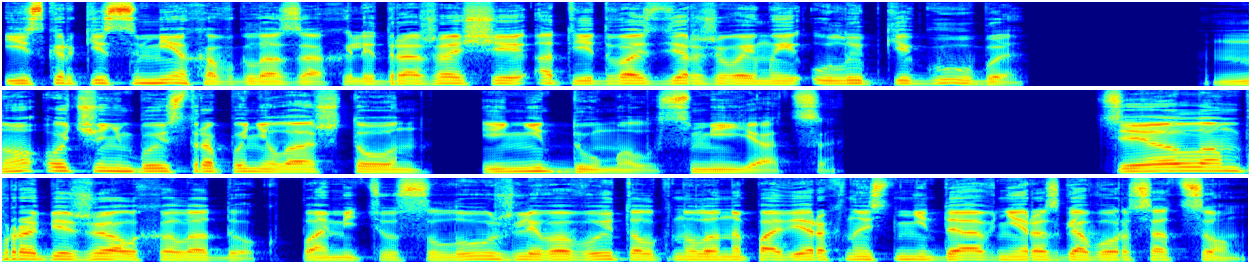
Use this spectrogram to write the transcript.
искорки смеха в глазах или дрожащие от едва сдерживаемой улыбки губы. Но очень быстро поняла, что он и не думал смеяться. Телом пробежал холодок. Память услужливо вытолкнула на поверхность недавний разговор с отцом.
